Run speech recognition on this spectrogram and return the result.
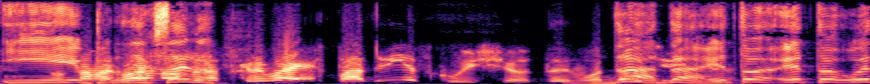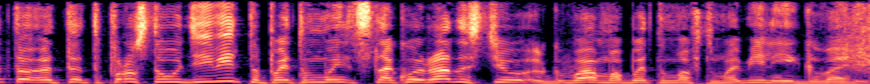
Ну, И он парадоксально... раскрывает подвеску еще. Да, вот да, да, это, это, это, это, это просто удивительно, поэтому мы с такой радостью вам об этом автомобиле и говорим.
